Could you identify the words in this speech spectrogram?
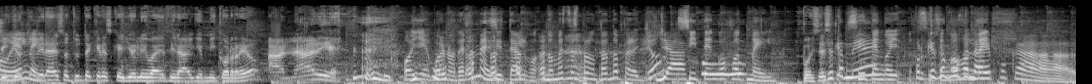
Si AOL. yo tuviera eso, ¿tú te crees que yo le iba a decir a alguien mi correo? ¡A nadie! Oye, bueno, déjame decirte algo. No me estás preguntando, pero yo Yahoo. sí tengo Hotmail. Pues es Yo que también. sí tengo- porque sí tengo somos de la época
